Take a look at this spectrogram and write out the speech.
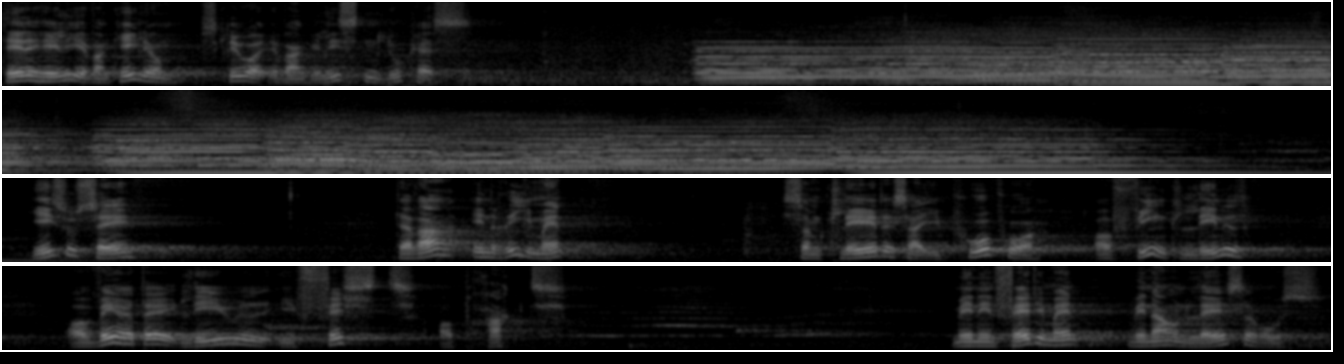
Dette hellige evangelium skriver evangelisten Lukas. Jesus sagde, der var en rig mand, som klædte sig i purpur og fint linned, og hver dag levede i fest og pragt. Men en fattig mand ved navn Lazarus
